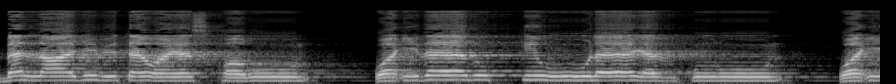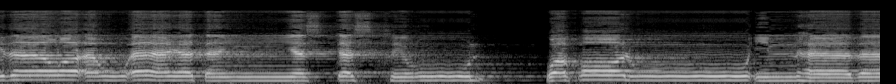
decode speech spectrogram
بل عجبت ويسخرون وإذا ذكروا لا يذكرون وإذا رأوا آية يستسخرون وقالوا إن هذا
